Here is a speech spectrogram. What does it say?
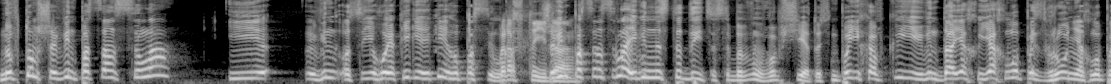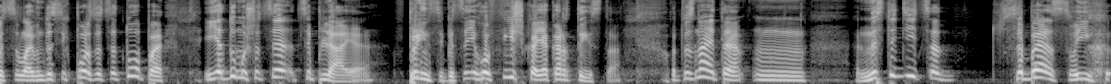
але в тому, що він пацан з села, і він, оце його, який, який його посил? Простые, Що да. він пацан з села, і він не стидиться себе, ну, взагалі. Тобто він поїхав в Київ, він, да, я, я хлопець з Груня, хлопець з села, він до сих пор за це топе. І я думаю, що це цепляє. В принципі, це його фішка як артиста. От ви знаєте, не стидіться себе, своїх е,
